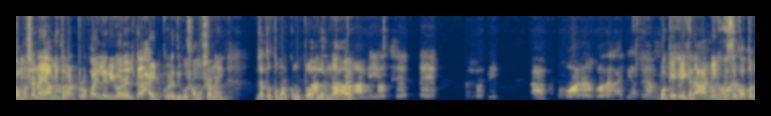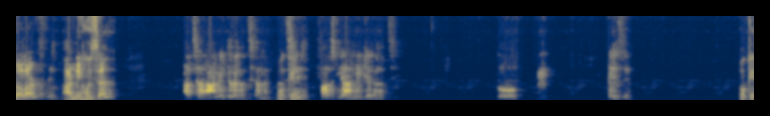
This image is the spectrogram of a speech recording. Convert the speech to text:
সমস্যা নাই আমি তোমার প্রোফাইলের ইউআরএলটা হাইড করে দিব সমস্যা নাই যাতে তোমার কোনো প্রবলেম না আচ্ছা, হয় আমি হচ্ছে ওকে এখানে আর্নিং হয়েছে কত ডলার আর্নিং হয়েছে? আচ্ছা আর্নিংটা দেখাচ্ছি অনেক Okay. ফার্স্টলি আর্নিংটা দেখাচ্ছি। তো এই যে। ওকে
